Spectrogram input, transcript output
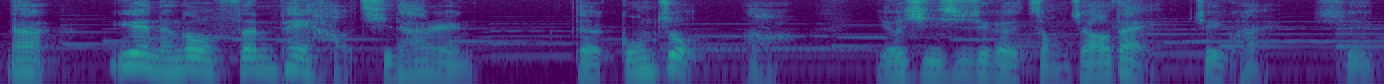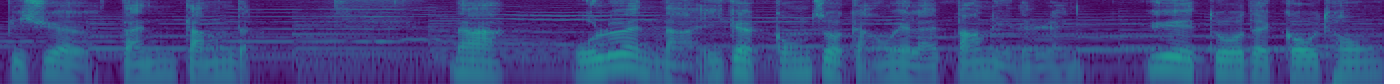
那越能够分配好其他人的工作啊，尤其是这个总招待这一块，是必须要有担当的。那无论哪一个工作岗位来帮你的人。越多的沟通，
